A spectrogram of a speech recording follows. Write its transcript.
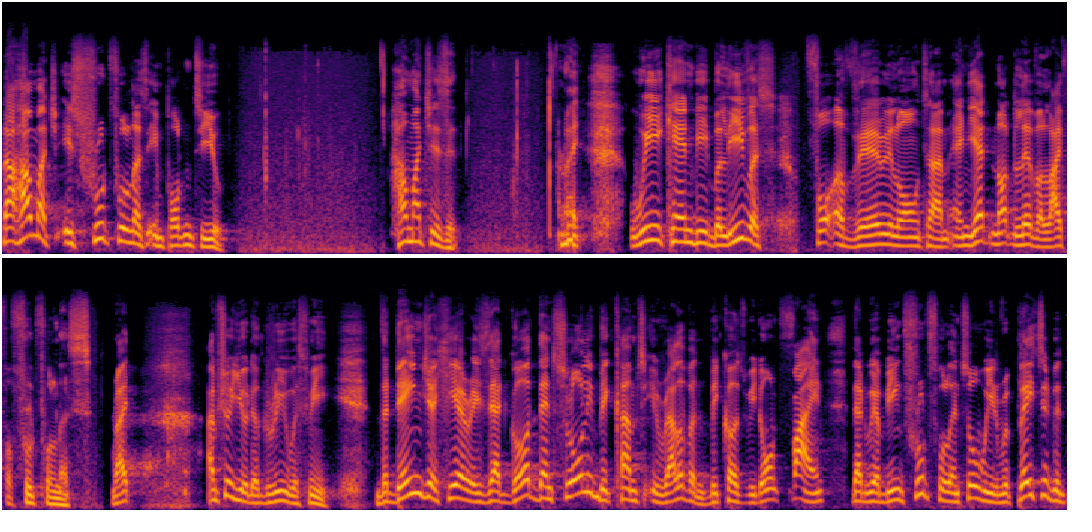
Now, how much is fruitfulness important to you? How much is it? Right? We can be believers for a very long time and yet not live a life of fruitfulness, right? I'm sure you'd agree with me. The danger here is that God then slowly becomes irrelevant because we don't find that we are being fruitful. And so we replace it with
